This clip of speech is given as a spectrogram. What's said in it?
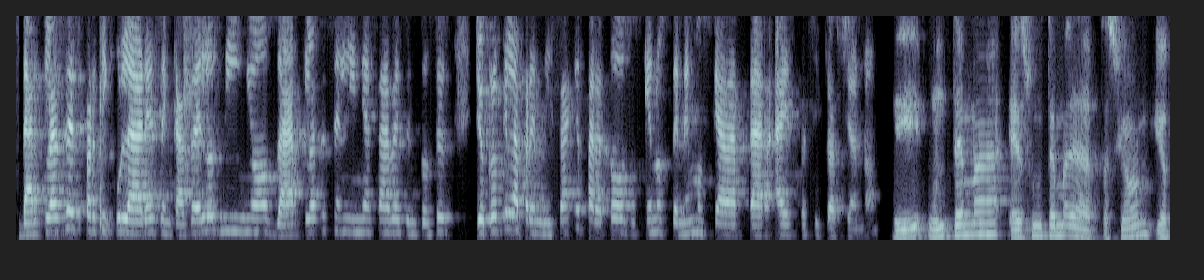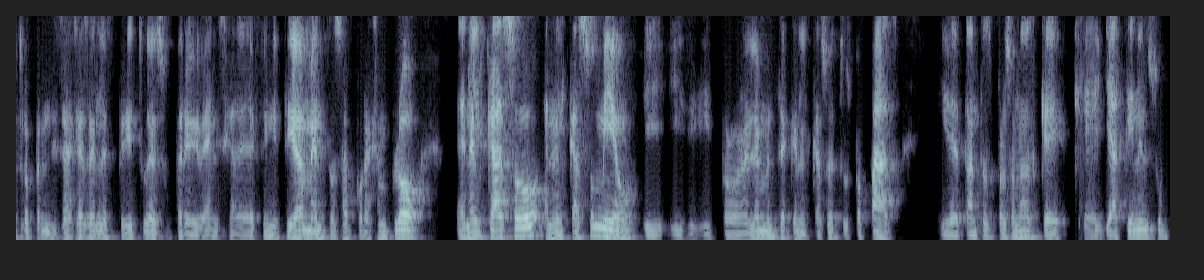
dar clases particulares en casa de los niños, dar clases en línea, ¿sabes? Entonces, yo creo que el aprendizaje para todos es que nos tenemos que adaptar a esta situación, ¿no? Y un tema es un tema de adaptación y otro aprendizaje es el espíritu de supervivencia, definitivamente. O sea, por ejemplo, en el caso, en el caso mío, y, probablemente que en el caso de tus papás y de tantas personas que, ya tienen su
